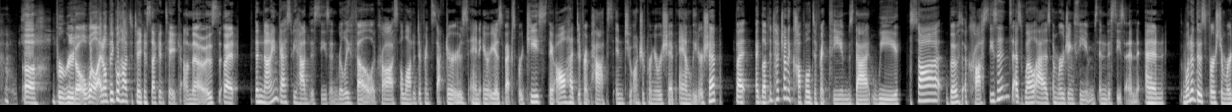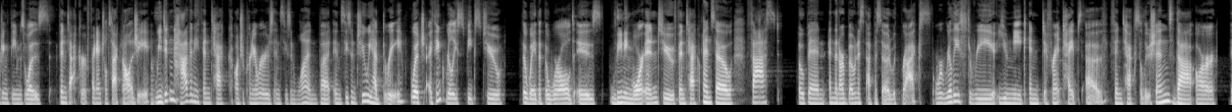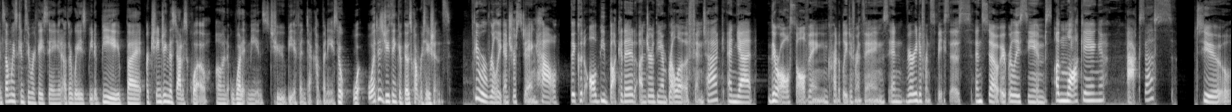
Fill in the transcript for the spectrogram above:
Ugh, brutal. Well, I don't think we'll have to take a second take on those, but the nine guests we had this season really fell across a lot of different sectors and areas of expertise. They all had different paths into entrepreneurship and leadership. But I'd love to touch on a couple different themes that we saw both across seasons as well as emerging themes in this season. And one of those first emerging themes was fintech or financial technology. We didn't have any fintech entrepreneurs in season one, but in season two, we had three, which I think really speaks to the way that the world is leaning more into fintech. And so fast, Opyn, and then our bonus episode with Brex were really three unique and different types of fintech solutions that are in some ways consumer facing, in other ways B2B, but are changing the status quo on what it means to be a fintech company. So, what, what did you think of those conversations? They were really interesting how they could all be bucketed under the umbrella of fintech, and yet they're all solving incredibly different things in very different spaces. And so it really seems unlocking access to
